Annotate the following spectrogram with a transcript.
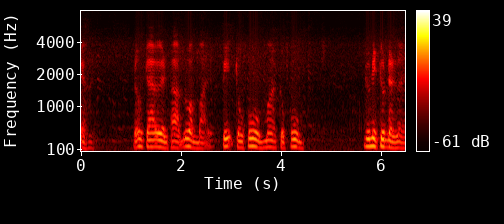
จากนั้น หลวงตาเอื่นภาพร่วมบาทปิตุภูมิมาตุภูมิอยู่ในจุดนั้นเลย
